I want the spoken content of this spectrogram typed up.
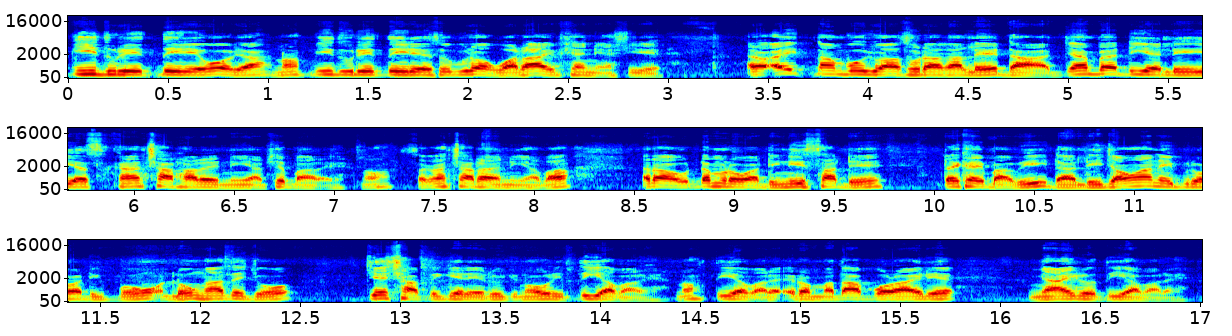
ပြည်သူတွေတေတယ်ပေါ့ဗျာနော်ပြည်သူတွေတေတယ်ဆိုပြီးတော့ဝါဒတွေဖြန့်နေရှိတယ်အဲ့တော့အဲ့တန်ဖိုးရွာဆိုတာကလည်းဒါအကြမ်းဖက်တရလေးရစခန်းချထားတဲ့နေရာဖြစ်ပါတယ်နော်စခန်းချထားတဲ့နေရာပါအဲ့ဒါကိုတက်မတော်ကဒီနေ့စတင်တိုက်ခိုက်ပါပြီဒါလေချောင်းကနေပြီးတော့ဒီဘုံအလုံး90ကျော်ကျဲချပေးခဲ့တယ်လို့ကျွန်တော်တို့သိရပါတယ်နော်သိရပါတယ်အဲ့တော့မတာပေါ်ရိုင်လည်းအများကြီးလို့သိရပါတယ်အဲ့တော့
